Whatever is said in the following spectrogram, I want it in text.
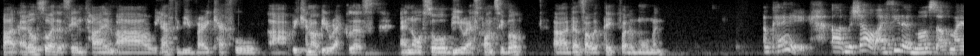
But at also at the same time, uh, we have to be very careful. Uh, we cannot be reckless and also be responsible. Uh, that's our take for the moment. Okay. Uh, Michelle, I see that most of my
